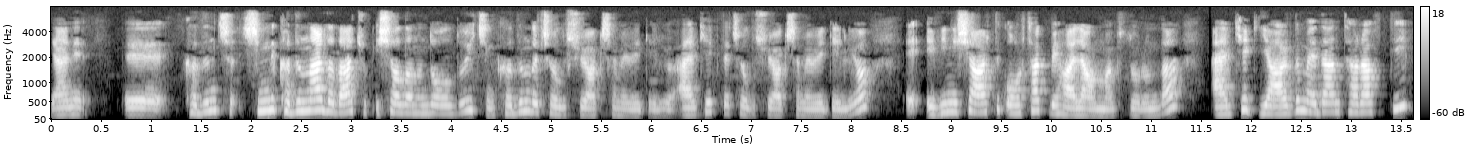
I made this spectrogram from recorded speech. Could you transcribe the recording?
Yani e, kadın şimdi kadınlar da daha çok iş alanında olduğu için kadın da çalışıyor akşam eve geliyor. Erkek de çalışıyor akşam eve geliyor. E, evin işi artık ortak bir hale almak zorunda. Erkek yardım eden taraf değil,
